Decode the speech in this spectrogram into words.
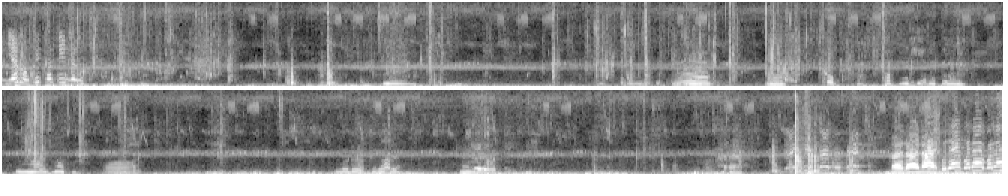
ดเย็ดลองคิดทัดจิ้นกันครบเขียนเต็มเลยมาอีกหน่อยบูดูถึงรถเลย ได้ได้ได้ บ่ได้บ่ได้บ่ได้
